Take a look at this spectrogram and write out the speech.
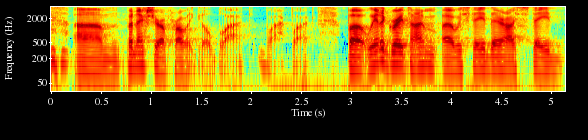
um, but next year I'll probably go black, black, black. But we had a great time. Uh, we stayed there. I stayed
